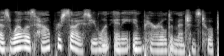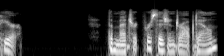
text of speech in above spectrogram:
as well as how precise you want any imperial dimensions to appear. The Metric Precision drop-down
